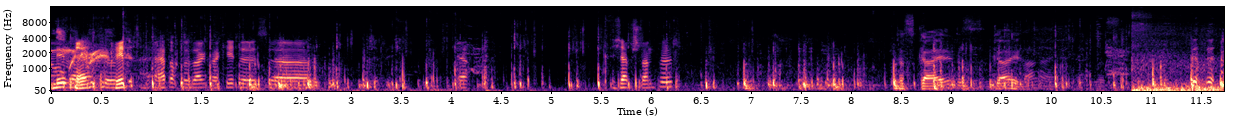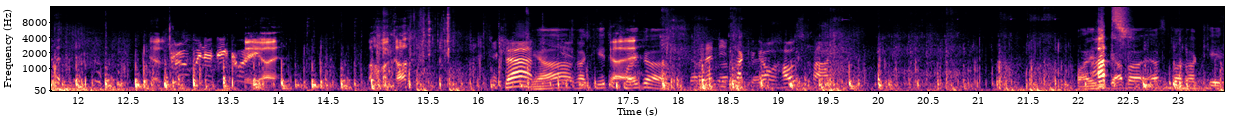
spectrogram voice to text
Nee, Rakete. Er hat doch gesagt, Rakete ist, äh... Ja. Ich hab Standbild. Das ist geil, das ist geil. Ja, das wäre egal. Machen wir Krach? Ja klar, Ja, Rakete. Vollgas. man nennt die Taktik auch. Vor allem Hat's. aber erstmal Rakete.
